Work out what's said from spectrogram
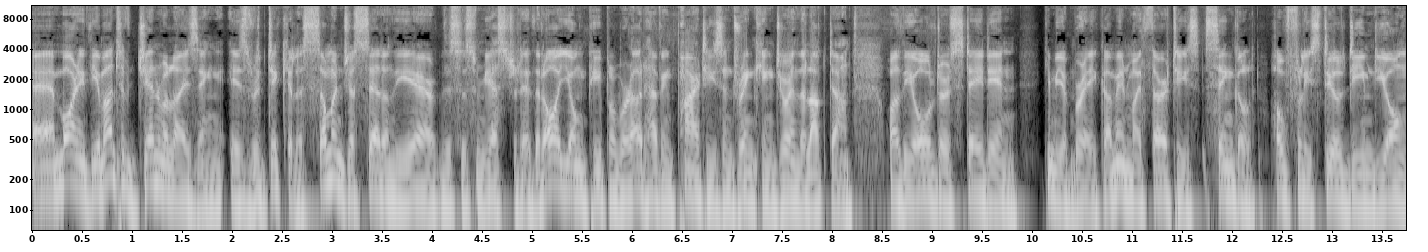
Uh, morning, the amount of generalizing is ridiculous. Someone just said on the air, this is from yesterday, that all young people were out having parties and drinking during the lockdown while the older stayed in. Give me a break. I'm in my 30s, single, hopefully still deemed young.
